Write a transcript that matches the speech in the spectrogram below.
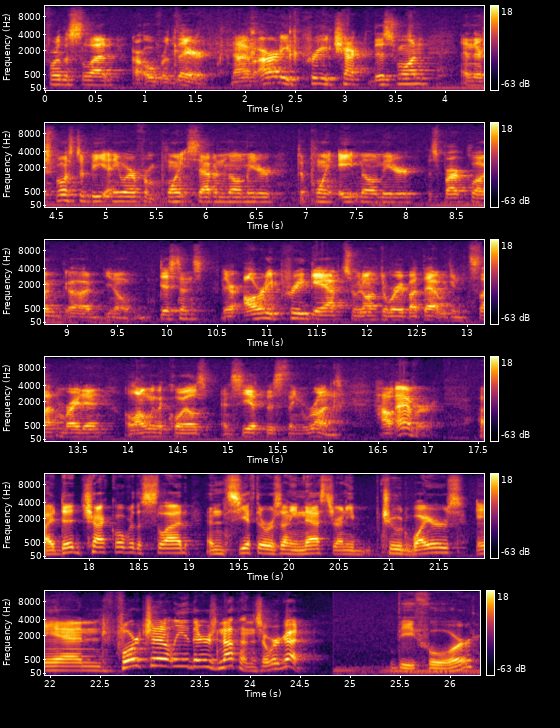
for the sled are over there. Now I've already pre-checked this one and they're supposed to be anywhere from 0.7 millimeter to 0.8 millimeter, the spark plug, uh, you know, distance. They're already pre-gapped, so we don't have to worry about that. We can slap them right in along with the coils and see if this thing runs. However, I did check over the sled and see if there was any nests or any chewed wires, and fortunately there's nothing, so we're good before,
